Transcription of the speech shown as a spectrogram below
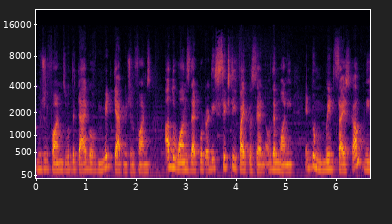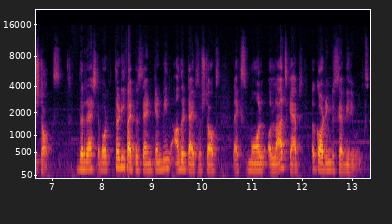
Mutual funds with the tag of mid cap mutual funds are the ones that put at least 65% of their money into mid-sized company stocks. The rest, about 35%, can be in other types of stocks like small or large caps according to SEBI rules.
